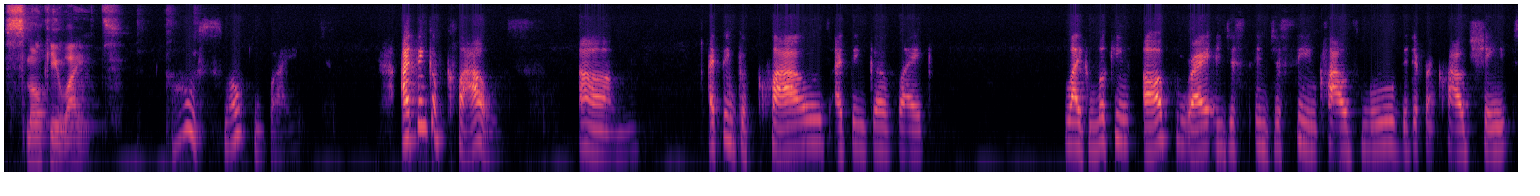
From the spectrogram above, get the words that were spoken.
Smoky white. Oh, smoky white. I think of clouds. Um, I think of clouds. I think of like like looking up, right, and just and just seeing clouds move, the different cloud shapes.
